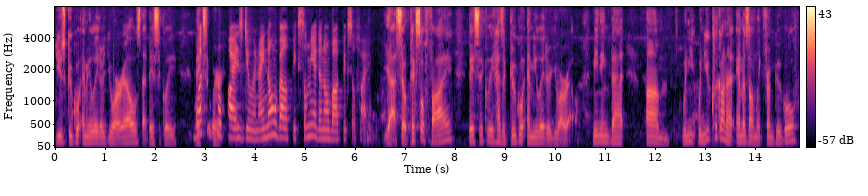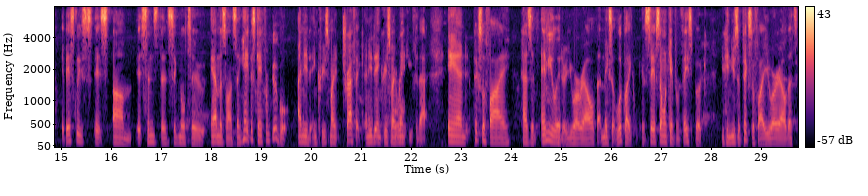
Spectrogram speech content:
use Google emulator URLs, that basically what Pixelfy is doing. I know about Pixelme. I don't know about Pixelfy. Yeah, so Pixelfy basically has a Google emulator URL, meaning that um, when you when you click on an Amazon link from Google, it basically it's um, it sends the signal to Amazon saying, "Hey, this came from Google. I need to increase my traffic. I need to increase my ranking for that." And Pixelfy has an emulator URL that makes it look like, say, if someone came from Facebook, you can use a Pixelfy URL that's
